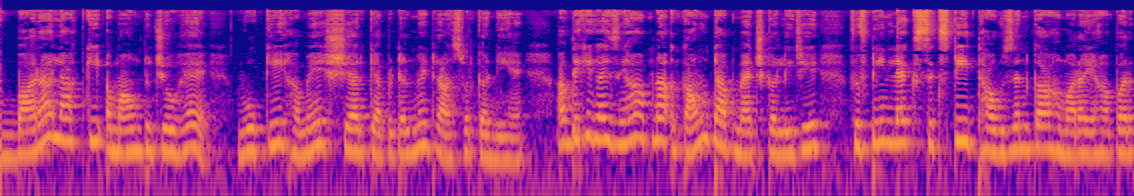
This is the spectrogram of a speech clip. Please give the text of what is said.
12 लाख की अमाउंट जो है, वो की हमें शेयर कैपिटल में ट्रांसफ़र करनी है। अब देखिए गाइज़ यहाँ अपना अकाउंट आप मैच कर लीजिए। फिफ्टीन लैख सिक्सटी थाउज़ेंड का हमारा यहाँ पर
